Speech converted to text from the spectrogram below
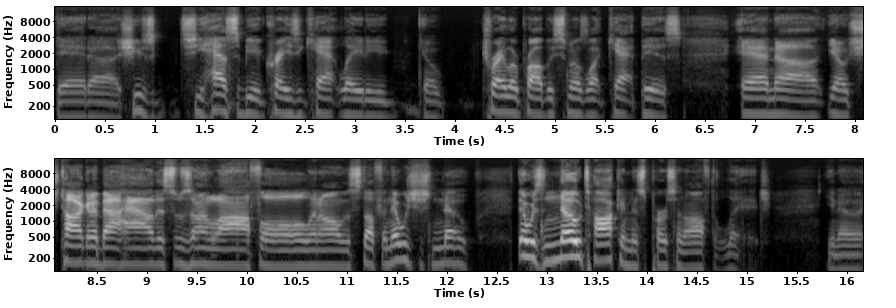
that uh, she's she has to be a crazy cat lady. You know trailer probably smells like cat piss. And uh, you know she's talking about how this was unlawful and all this stuff. And there was just no there was no talking this person off the ledge. You know,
